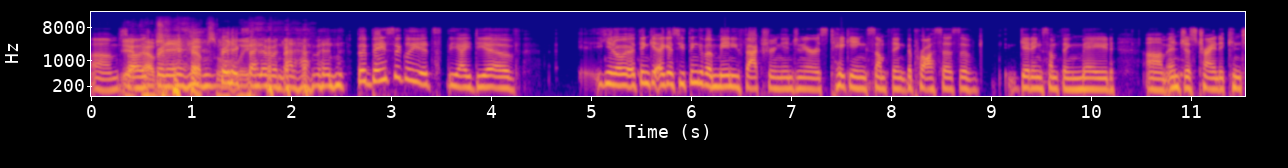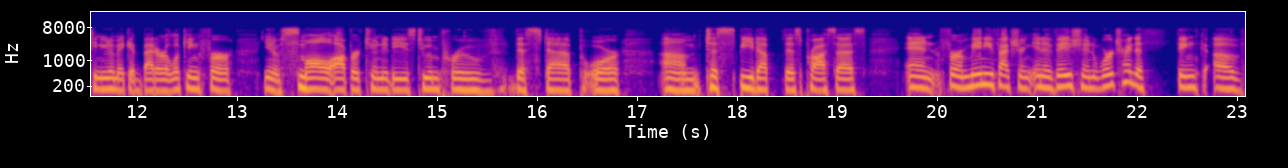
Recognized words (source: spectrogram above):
Um, so yeah, I was pretty, pretty excited when that happened. But basically, it's the idea of, you know, I think I guess you think of a manufacturing engineer as taking something, the process of getting something made um, and just trying to continue to make it better looking for you know small opportunities to improve this step or um, to speed up this process. And for manufacturing innovation we're trying to think of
